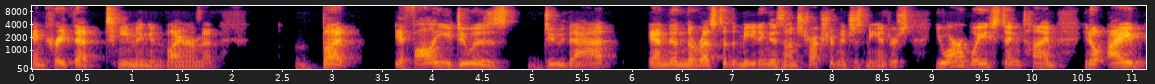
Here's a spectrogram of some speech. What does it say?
and create that teaming environment. But if all you do is do that and then the rest of the meeting is unstructured and it just meanders you are wasting time you know i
